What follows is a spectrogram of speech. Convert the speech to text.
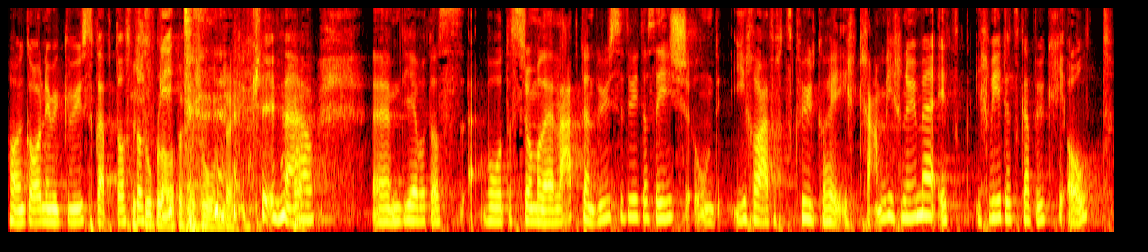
habe gar nicht mehr gewusst, glaube, dass das Schublade gibt. verschwunden. genau. Ja. Ähm, die, die das, die das schon mal erlebt haben, wissen, wie das ist. Und ich habe einfach das Gefühl, hey, ich kenne mich nicht mehr. Jetzt, ich werde jetzt, glaube wirklich alt,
